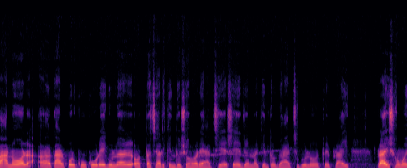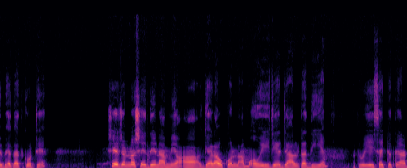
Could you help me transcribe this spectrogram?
বানর তারপর কুকুর এগুলোর অত্যাচার কিন্তু শহরে আছে। সেই জন্য কিন্তু গাছগুলোতে প্রায় প্রায় সময় ভেগাত ঘটে। সেজন্য সেদিন আমি ঘেরাও করলাম ওই যে জালটা দিয়ে। তো এই সাইডটাতে আর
